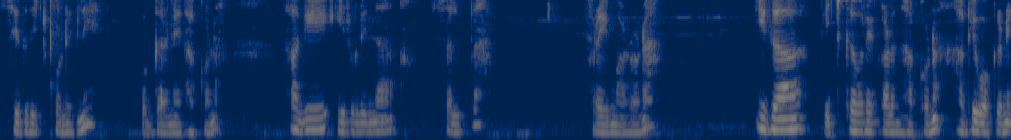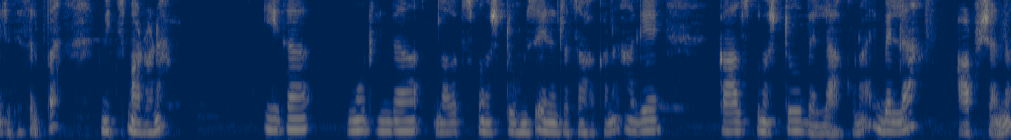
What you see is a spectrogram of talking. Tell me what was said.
ಸಿಗದಿಟ್ಕೊಂಡಿದ್ದೀನಿ. ಒಗ್ಗರಣೆಗೆ ಹಾಕೋಣ. ಹಾಗೆ ಈರುಳ್ಳಿನ ಸ್ವಲ್ಪ ಫ್ರೈ ಮಾಡೋಣ. ಈಗ ಹಿಚ್ಕವರೆ ಕಾಳನ್ನು ಹಾಕೋಣ. ಹಾಗೆ ಒಗ್ಗರಣೆ ಜೊತೆ ಸ್ವಲ್ಪ ಮಿಕ್ಸ್ ಮಾಡೋಣ. ಈಗ ಮೂರರಿಂದ ನಾಲ್ಕು ಸ್ಪೂನಷ್ಟು ಹುಣಸೆಹಣ್ಣಿನ ರಸ ಹಾಕೋಣ. ಹಾಗೆ ಕಾಲು ಸ್ಪೂನಷ್ಟು ಬೆಲ್ಲ ಹಾಕೋಣ. ಬೆಲ್ಲ ಆಪ್ಷನ್ನು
